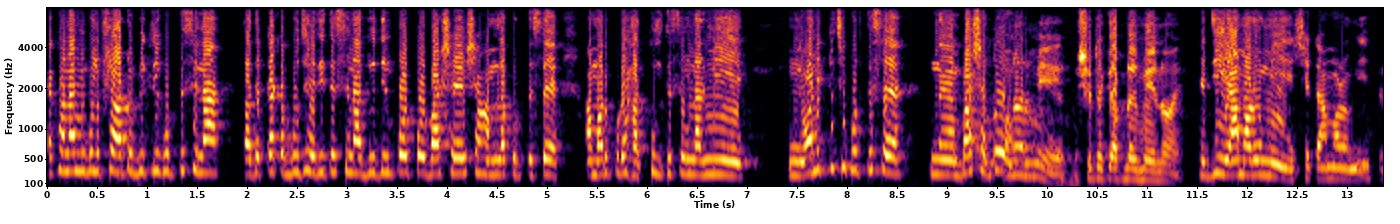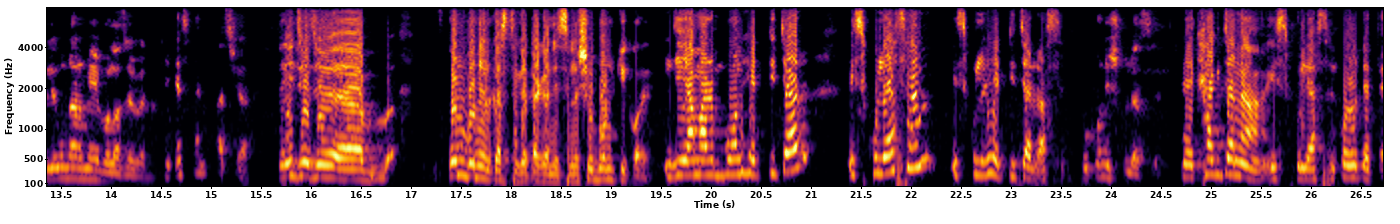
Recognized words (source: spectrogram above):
এখন আমি বলে ফ্ল্যাটও বিক্রি করতেছি না তাদের টাকা বুঝাই দিতেছে না। দুই দিন পর পর বাসায় এসে হামলা করতেছে আমার উপরে হাত তুলতেছে ওনার মেয়ে। অনেক কিছু করতেছে বাসা তো ওনার মেয়ে সেটা কি আপনার মেয়ে নয়? জি আমারও মেয়ে সেটা আমারও মেয়ে। তাহলে ওনার মেয়ে বলা যাবে না। ঠিক আছে। আচ্ছা তো এই যে যে কোন বোনের কাছ থেকে টাকা নিয়েছিলেন? সে বোন কি করে? জি আমার বোন হেড টিচার স্কুলে আছেন স্কুলের হেড টিচার আছে। কোন স্কুলে আছে? এই খাগজানা স্কুলে আছেন কোরটাতে।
